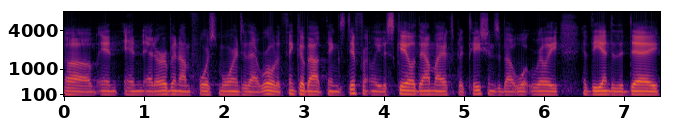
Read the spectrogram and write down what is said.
Um, and and at Urban, I'm forced more into that role to think about things differently, to scale down my expectations about what really, at the end of the day,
